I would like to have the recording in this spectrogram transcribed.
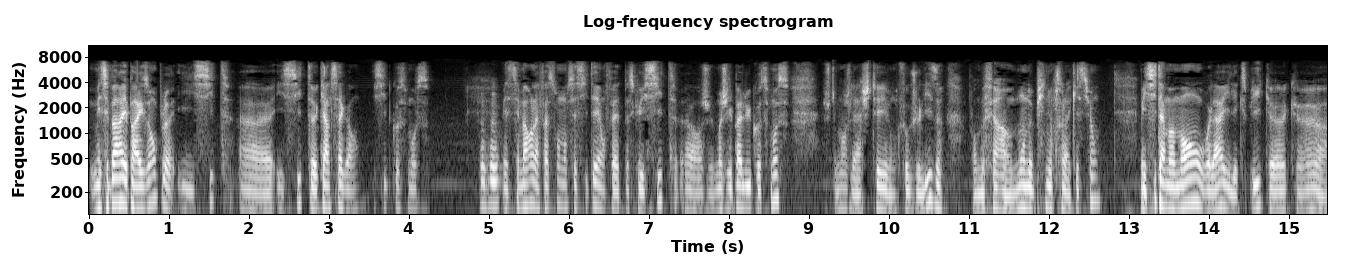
mais c'est pareil. Par exemple, il cite euh, il cite Carl Sagan, il cite Cosmos. Mhm. Mais c'est marrant la façon dont c'est cité en fait, parce qu'il cite. Alors je, moi j'ai pas lu Cosmos, justement je l'ai acheté donc faut que je le lise pour me faire mon opinion sur la question. Mais il cite un moment où voilà il explique euh, que euh,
